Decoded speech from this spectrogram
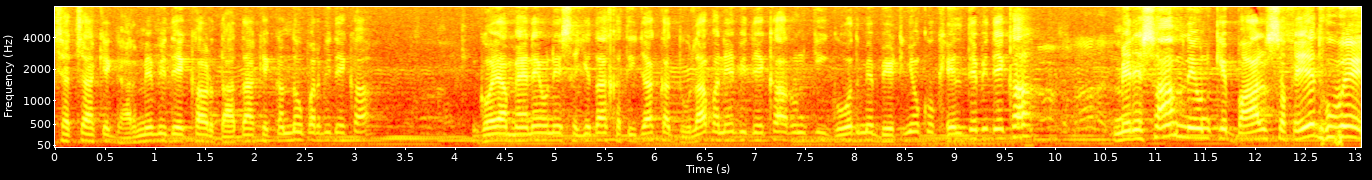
चचा के घर में भी देखा और दादा के कंधों पर भी देखा। गोया मैंने उन्हें सैदा खतीजा का दूल्हा बने भी देखा और उनकी गोद में बेटियों को खेलते भी देखा। मेरे सामने उनके बाल सफ़ेद हुए।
